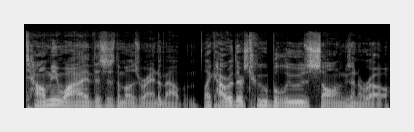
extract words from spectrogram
Tell me why this is the most random album. Like, how are there two blues songs in a row?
